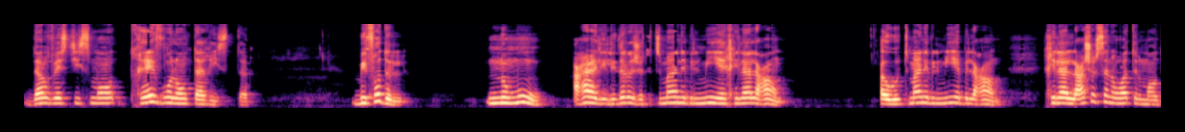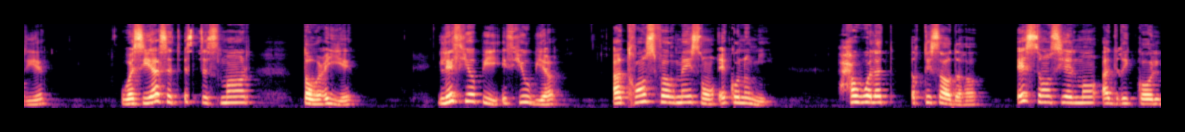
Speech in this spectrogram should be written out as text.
d'investissement très volontariste. بفضل نمو عالي لدرجة 8% خلال عام أو 8% بالعام خلال العشر سنوات الماضية وسياسة استثمار طوعية l'Éthiopie إثيوبيا a transformé son économie حولت اقتصادها essentiellement agricole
